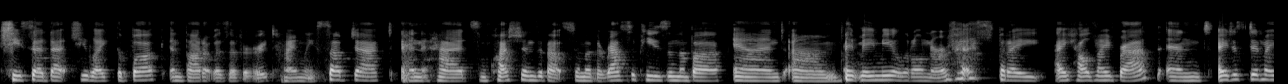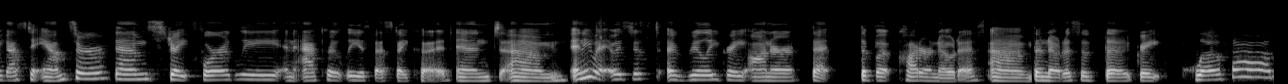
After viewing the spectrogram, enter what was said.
she said that she liked the book and thought it was a very timely subject and had some questions about some of the recipes in the book. And um, it made me a little nervous, but I, I held my breath and I just did my best to answer them straightforwardly and accurately as best I could. And um, anyway, it was just a really great honor that the book caught our notice, um, the notice of the great Flo Fab.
